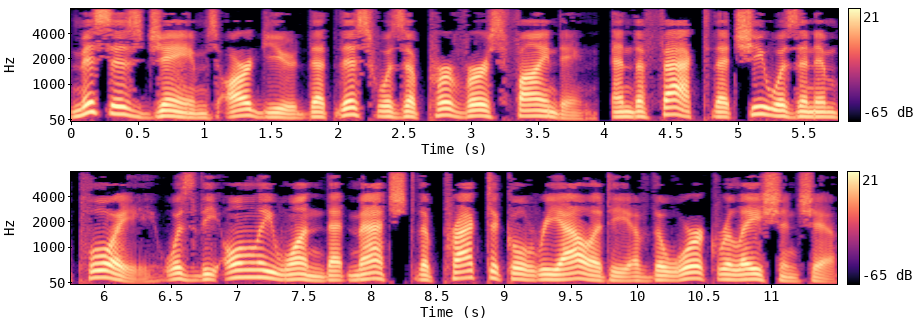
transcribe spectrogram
Mrs. James argued that this was a perverse finding, and the fact that she was an employee was the only one that matched the practical reality of the work relationship.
